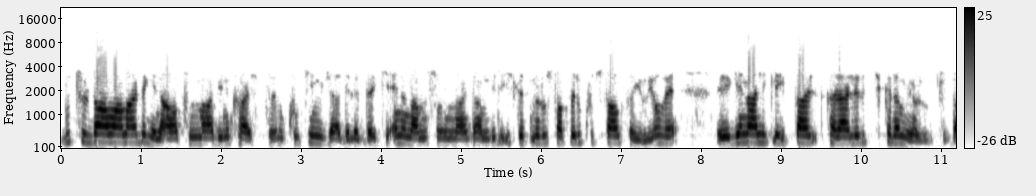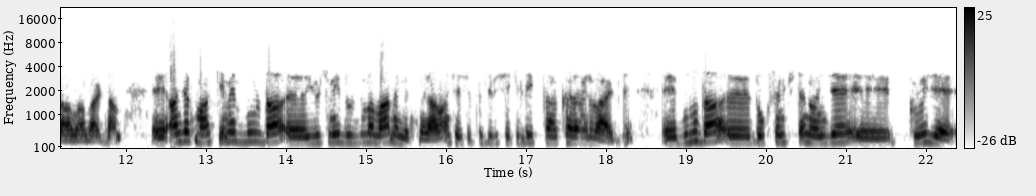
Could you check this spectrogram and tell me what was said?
bu tür davalarda gene altın madeni karşıtı hukuki mücadeledeki en önemli sorunlardan biri işletme ruhsatları kutsal sayılıyor ve e, genellikle iptal kararları çıkaramıyoruz bu davalardan. E, ancak mahkeme burada e, yürütmeyi durdurma vermemesine rağmen şaşırtıcı bir şekilde iptal kararı verdi. E, bunu da e, 93'ten önce e, proje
